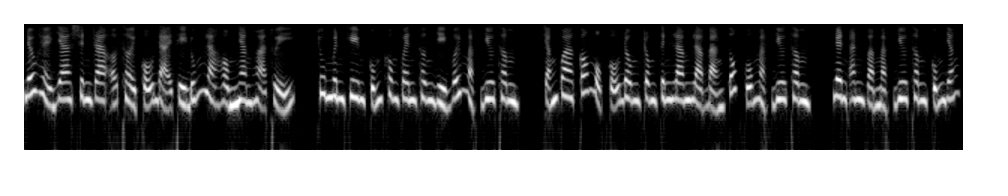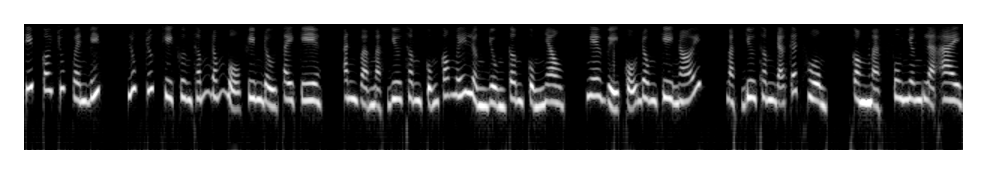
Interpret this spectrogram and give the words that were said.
nếu hề gia sinh ra ở thời cổ đại thì đúng là hồng nhan họa thủy, Chu Minh Khiêm cũng không quen thân gì với mặt dư thâm, chẳng qua có một cổ đông trong tinh lam là bạn tốt của mặt dư thâm, nên anh và Mạc dư thâm cũng gián tiếp có chút quen biết, lúc trước khi Khương Thấm đóng bộ phim đầu tay kia, anh và Mạc dư thâm cũng có mấy lần dùng cơm cùng nhau. Nghe vị cổ đông kia nói, Mạc Dư Thâm đã kết hôn, còn Mạc Phu Nhân là ai,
